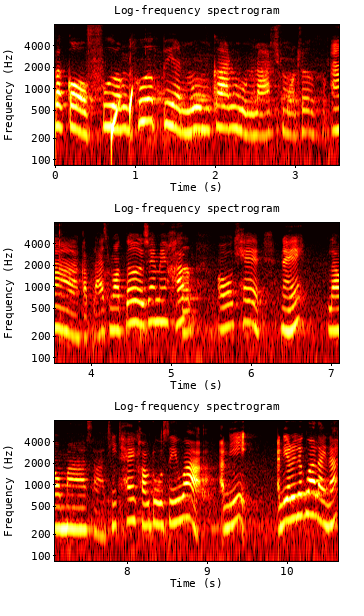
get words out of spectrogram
ประกอบเฟืองเพื่อเปลี่ยนมุมการหมุนลัชมอเตอร์ครับ อ่า กับลัชมอเตอร์ใช่ไหมครับ โอเค ไหน เรามาสาธิตให้เขาดูซิว่า อันนี้ อันนี้เราเรียกว่าอะไรนะ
